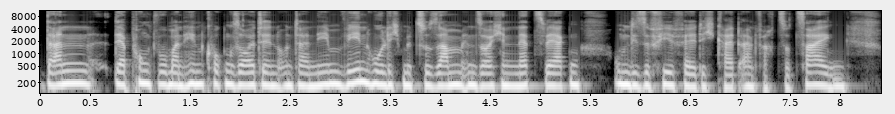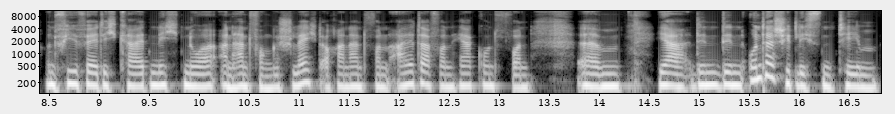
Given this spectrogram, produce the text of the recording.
dann der Punkt, wo man hingucken sollte in Unternehmen. Wen hole ich mit zusammen in solchen Netzwerken, um diese Vielfältigkeit einfach zu zeigen? Und Vielfältigkeit nicht nur anhand von Geschlecht, auch anhand von Alter, von Herkunft, von ähm, ja den den unterschiedlichsten Themen,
